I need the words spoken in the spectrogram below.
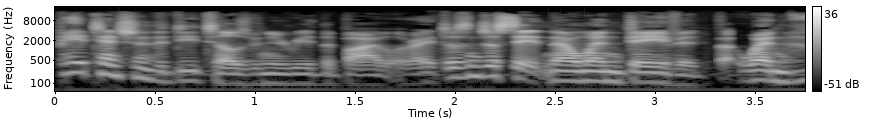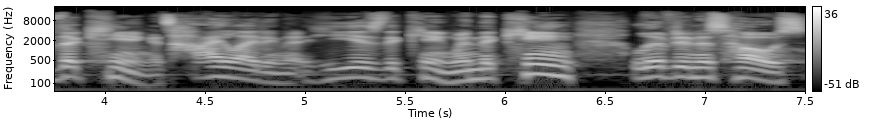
pay attention to the details when you read the Bible, right? It doesn't just say now when David, but when the king. It's highlighting that he is the king. When the king lived in his house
